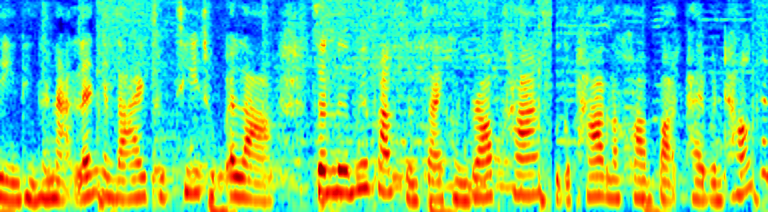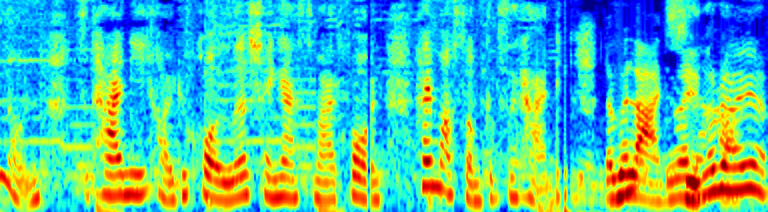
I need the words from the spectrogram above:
ริง ๆ ถึงขนาดเล่นกันได้ทุกที่ทุกเวลา จนลืมให้ความสนใจคนรอบข้าง สุขภาพและความปลอดภัยบนท้องถนน สุดท้ายนี้ขอให้ทุกคนเลือกใช้งานสมาร์ทโฟน ให้เหมาะสมกับสถานที่และเวลาด้วยเสียงนคอะไรอะ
